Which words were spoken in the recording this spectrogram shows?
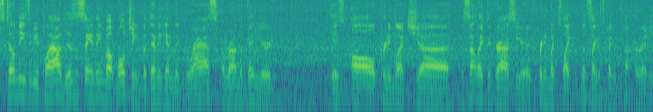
Still needs to be plowed. It doesn't say anything about mulching, but then again, the grass around the vineyard is all pretty much, uh, it's not like the grass here. It's pretty much like, looks like it's been cut already.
